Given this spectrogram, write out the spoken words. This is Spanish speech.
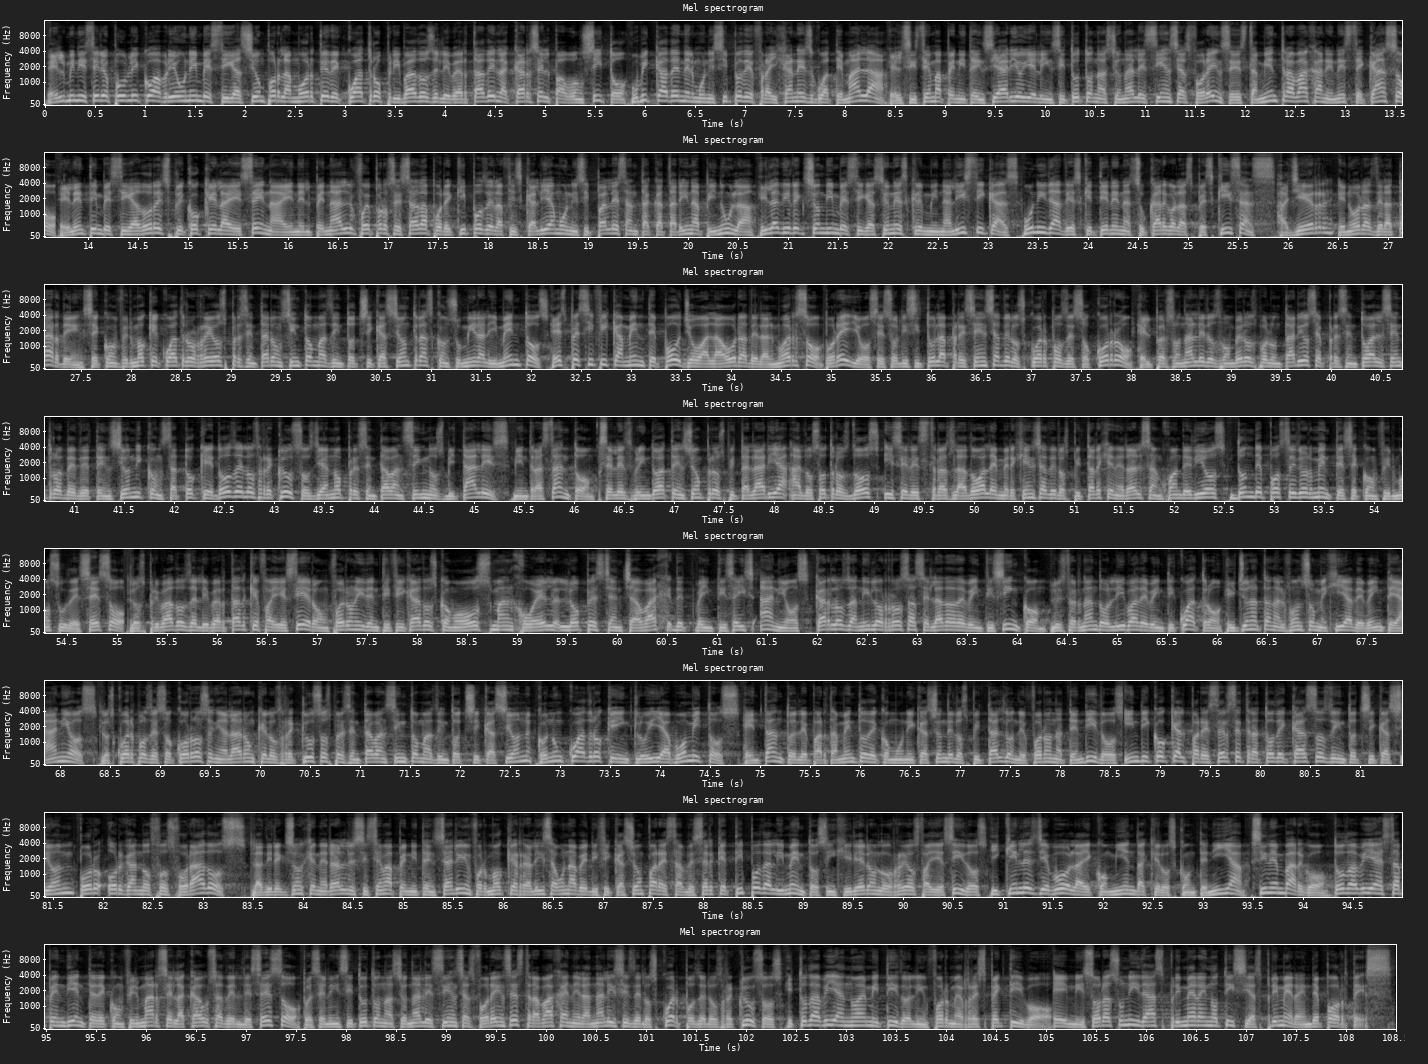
El Ministerio Público abrió una investigación por la muerte de cuatro privados de libertad en la cárcel Pavoncito, ubicada en el municipio de Fraijanes, Guatemala. El sistema penitenciario y el Instituto Nacional de Ciencias Forenses también trabajan en este caso. El ente investigador explicó que la escena en el penal fue procesada por equipos de la Fiscalía Municipal de Santa Catarina Pinula y la Dirección de Investigaciones Criminalísticas, unidades que tienen a su cargo las pesquisas. Ayer, en horas de la tarde, se confirmó que cuatro reos presentaron síntomas de intoxicación tras consumir alimentos, específicamente pollo a la hora del almuerzo. Por ello, se solicitó la presencia de los cuerpos de socorro. El personal de los bomberos voluntarios se presentó al centro de detención y constató que dos de los reclusos ya no presentaban signos vitales. Mientras tanto, se les brindó atención prehospitalaria a los otros dos y se les trasladó a la emergencia del Hospital General San Juan de Dios, donde posteriormente se confirmó su deceso. Los privados de libertad que fallecieron fueron identificados como Osman Joel López Chanchabaj, de 26 años, Carlos Danilo Rosa Celada, de 25, Luis Fernando Oliva, de 24 y Jonathan Alfonso Mejía, de 20 años. Los cuerpos de socorro señalaron que los reclusos presentaban síntomas de intoxicación con un cuadro que incluía vómitos. En tanto, el Departamento de Comunicación del hospital donde fueron atendidos indicó que al parecer se trató de casos de intoxicación por organofosforados. La Dirección General del Sistema Penitenciario informó que realiza una verificación para establecer qué tipo de alimentos ingirieron los reos fallecidos y quién les llevó la encomienda que los contenía. Sin embargo, todavía está pendiente de confirmarse la causa del deceso, pues el Instituto Nacional de Ciencias Forenses trabaja en el análisis de los cuerpos de los reclusos y todavía no ha emitido el informe respectivo. Emisoras Unidas, primera en noticias, primera en deportes.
